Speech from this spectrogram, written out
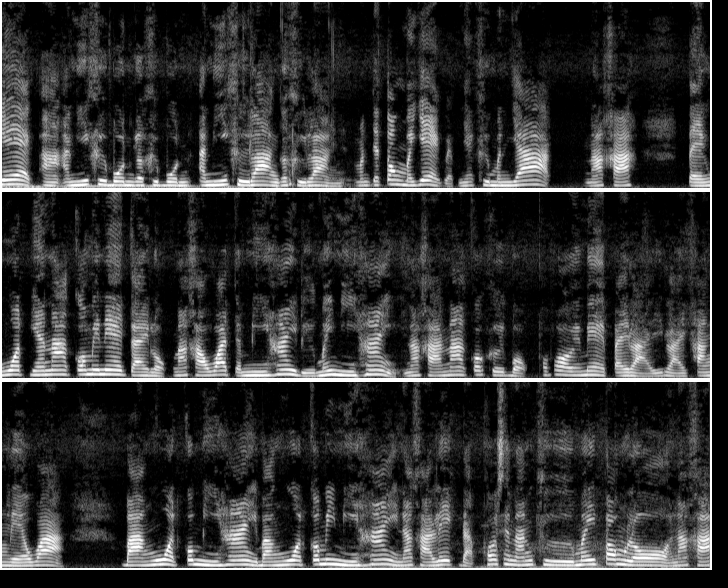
แยก อ่า อันนี้คือบนก็คือบน อันนี้คือล่างก็คือล่างเนี่ยมันจะต้องมาแยกแบบเนี้ยคือมันยากนะคะ แต่งวดเนี้ยนาก็ไม่แน่ใจหรอกนะคะ ว่าจะมีให้หรือไม่มีให้นะคะ หน้าก็เคยบอกพ่อพ่อแม่แม่ไปหลายหลายครั้งแล้วว่า บางงวดก็มีให้ บางงวดก็ไม่มีให้นะคะ เลขดับ เพราะฉะนั้นคือไม่ต้องรอนะคะ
